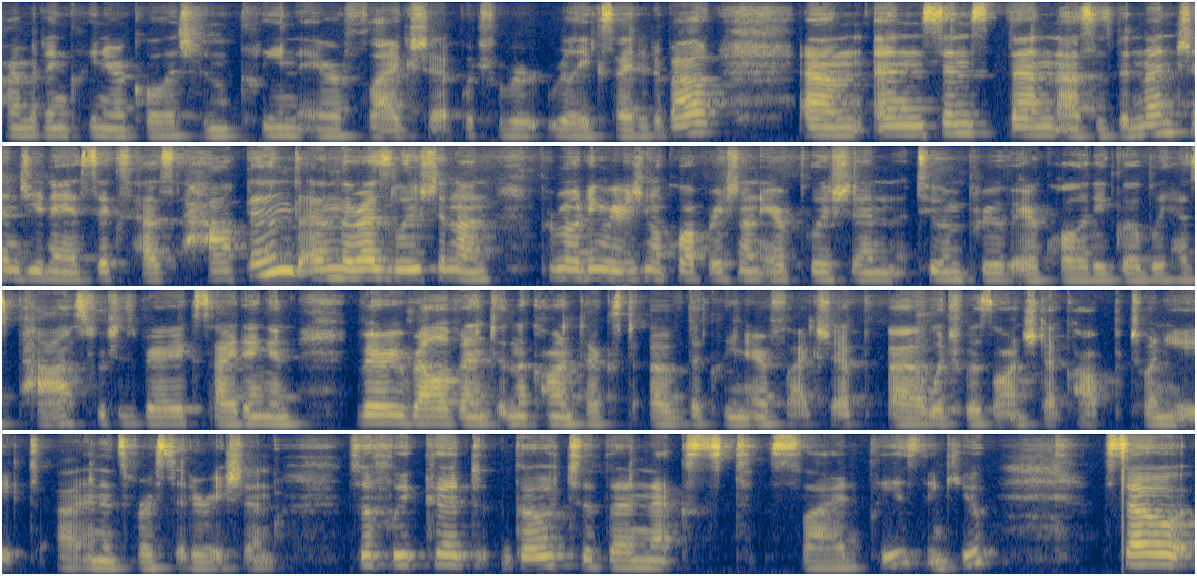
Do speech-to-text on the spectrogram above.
Climate and Clean Air Coalition Clean Air Flagship, which we're really excited about. Um, and since then, as has been mentioned, UNEA 6 has happened, and the resolution on promoting regional cooperation on air pollution to improve air quality globally has passed, which is very exciting and very relevant in the context of the Clean Air Flagship, uh, which was launched at COP28 uh, in its first iteration. So if we could go to the next slide, please. Thank you. So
